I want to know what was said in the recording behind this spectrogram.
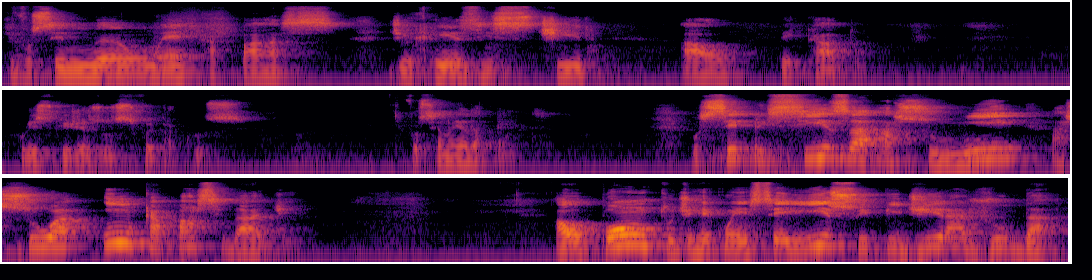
que você não é capaz de resistir ao pecado. Por isso que Jesus foi para a cruz. Você não ia dar conta. Você precisa assumir a sua incapacidade, ao ponto de reconhecer isso e pedir ajuda.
